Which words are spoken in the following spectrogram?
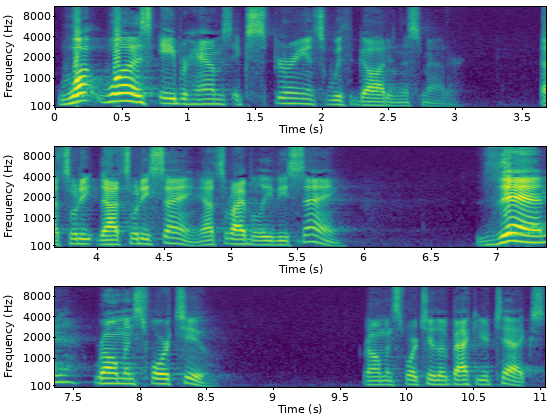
What was Abraham's experience with God in this matter? That's what, he, that's what he's saying. That's what I believe he's saying. Then, Romans 4 2. Romans 4 2, look back at your text.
